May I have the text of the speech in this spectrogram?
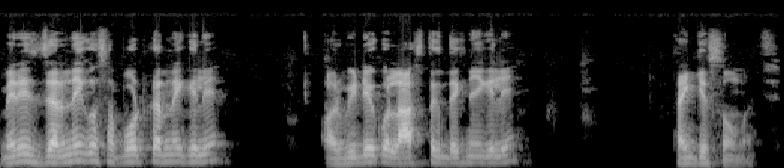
मेरे इस जर्नी को सपोर्ट करने के लिए और वीडियो को लास्ट तक देखने के लिए। थैंक यू सो मच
